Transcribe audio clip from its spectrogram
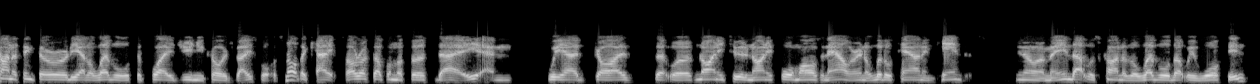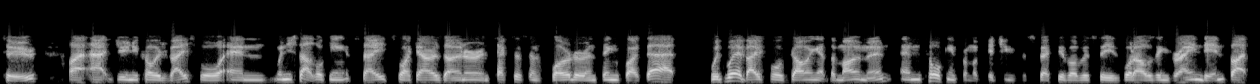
kind of think they're already at a level to play junior college baseball. It's not the case. I rocked up on the first day and we had guys that were 92 to 94 miles an hour in a little town in Kansas. You know what I mean? That was kind of the level that we walked into uh, at junior college baseball. And when you start looking at states like Arizona and Texas and Florida and things like that, with where baseball is going at the moment, and talking from a pitching perspective, obviously is what I was ingrained in. But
